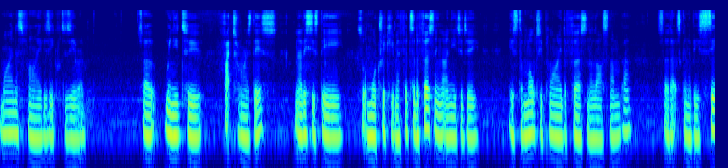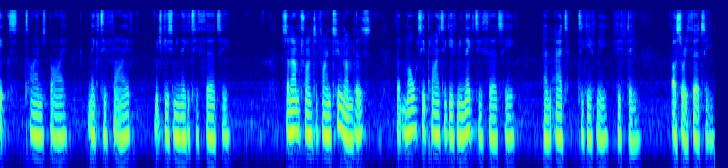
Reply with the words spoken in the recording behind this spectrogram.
minus 5 is equal to 0. So we need to factorize this. Now this is the sort of more tricky method. So the first thing that I need to do is to multiply the first and the last number. So that's going to be 6 times by negative 5, which gives me negative 30. So now I'm trying to find two numbers that multiply to give me negative 30 and add to give me 15. Oh, sorry, 13.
